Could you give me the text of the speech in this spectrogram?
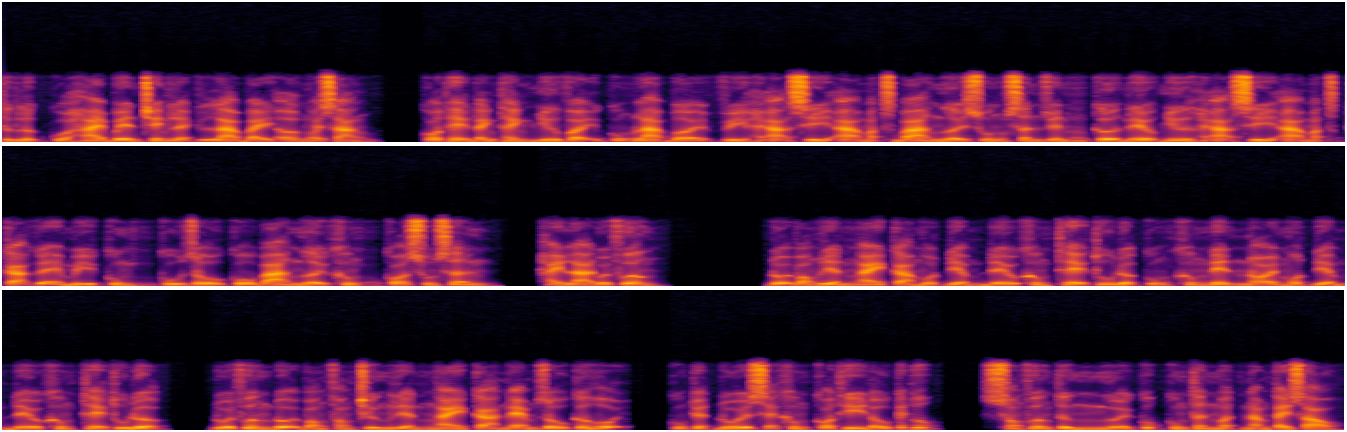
thực lực của hai bên chênh lệch là bảy ở ngoài sáng, có thể đánh thành như vậy cũng là bởi vì hạ xì ạ mặt ba người xuống sân duyên cớ nếu như hạ xì ạ mặt cả gệ mỉ cùng cụ rổ cổ ba người không có xuống sân, hay là đối phương. Đội bóng liền ngay cả một điểm đều không thể thu được cũng không nên nói một điểm đều không thể thu được, đối phương đội bóng phòng trường liền ngay cả ném rổ cơ hội cũng tuyệt đối sẽ không có thi đấu kết thúc, song phương từng người cúc cung thân mật nắm tay sau,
